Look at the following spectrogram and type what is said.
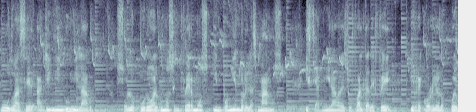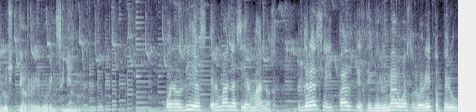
pudo hacer allí ningún milagro, solo curó a algunos enfermos imponiéndole las manos, y se admiraba de su falta de fe y recorría los pueblos de alrededor enseñando. Buenos días, hermanas y hermanos. Gracia y paz desde Yurimaguas, Loreto, Perú.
